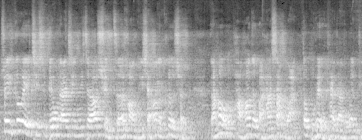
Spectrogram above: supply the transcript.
所以各位其实不用担心，你只要选择好你想要的课程，然后好好的把它上完，都不会有太大的问题。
